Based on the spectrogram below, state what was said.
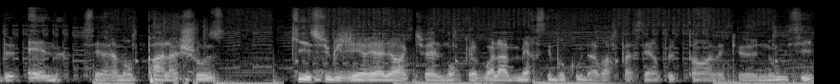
de haine. C'est vraiment pas la chose qui est suggérée à l'heure actuelle. Donc euh, voilà, merci beaucoup d'avoir passé un peu de temps avec euh, nous ici.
